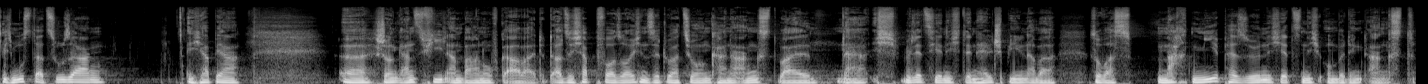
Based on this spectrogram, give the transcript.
ich muss dazu sagen, ich habe ja äh, schon ganz viel am Bahnhof gearbeitet. Also ich habe vor solchen Situationen keine Angst, weil, naja, ich will jetzt hier nicht den Held spielen, aber sowas macht mir persönlich jetzt nicht unbedingt Angst.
